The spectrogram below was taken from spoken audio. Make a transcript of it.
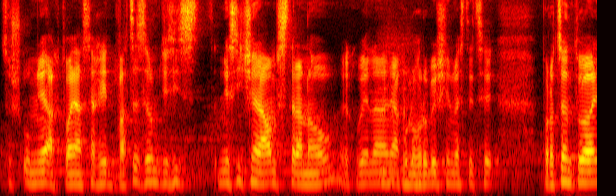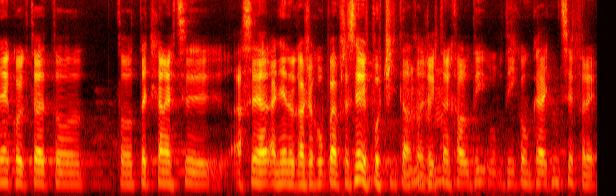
což u mě aktuálně asi nějakých 27 tisíc měsíčně dávám stranou, jakoby na nějakou mhm. dlouhodobější investici. Procentuálně, kolik to je, to, to teďka nechci, asi ani nedokážu jako úplně přesně vypočítat, mm-hmm. takže bych to nechal u té konkrétní cifry.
